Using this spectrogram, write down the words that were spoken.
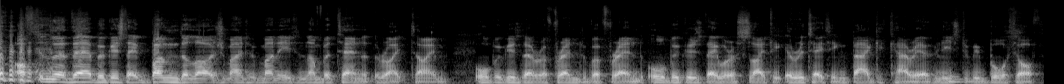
often they're there because they bunged a large amount of money to number 10 at the right time, or because they're a friend of a friend, or because they were a slightly irritating bag carrier who needs to be bought off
